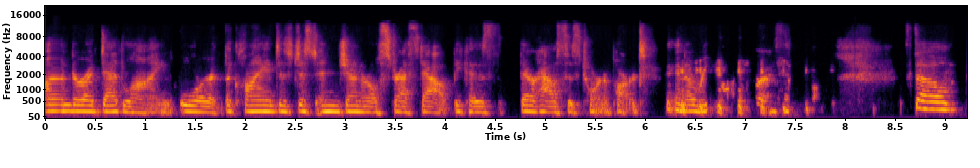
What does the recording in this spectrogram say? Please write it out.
under a deadline or the client is just in general stressed out because their house is torn apart in a remodel. So,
